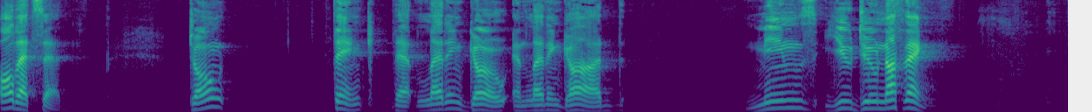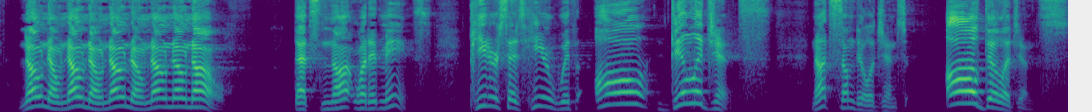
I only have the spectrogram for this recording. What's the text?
All that said, don't think that letting go and letting God means you do nothing. No, no, no, no, no, no, no, no, no. That's not what it means. Peter says here, with all diligence, not some diligence, all diligence.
